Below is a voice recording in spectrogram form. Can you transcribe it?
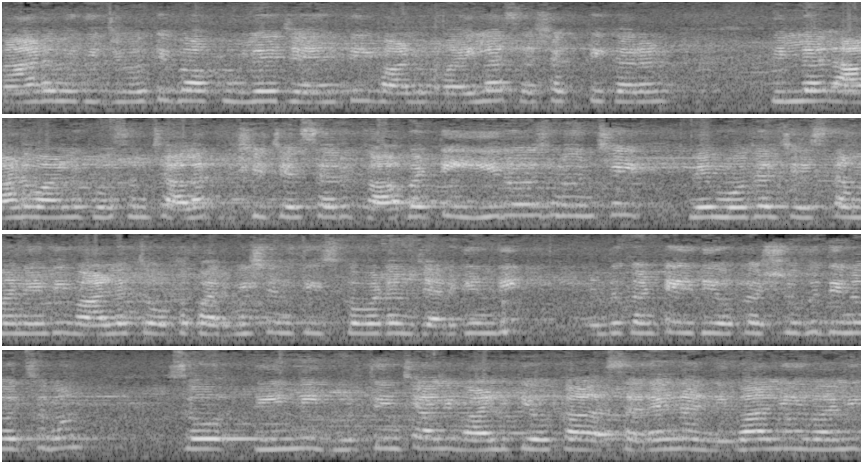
మేడం ఇది జ్యోతిబా పూలే జయంతి వాళ్ళు మహిళా సశక్తీకరణ పిల్లలు ఆడవాళ్ళ కోసం చాలా కృషి చేశారు. కాబట్టి ఈ రోజు నుంచి మేము మొదలు చేస్తామనేది వాళ్ళతో ఒక పర్మిషన్ తీసుకోవడం జరిగింది. ఎందుకంటే ఇది ఒక శుభ దినోత్సవం. సో దీన్ని గుర్తించాలి. వాళ్ళకి ఒక సరైన నివాళి ఇవ్వాలి.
